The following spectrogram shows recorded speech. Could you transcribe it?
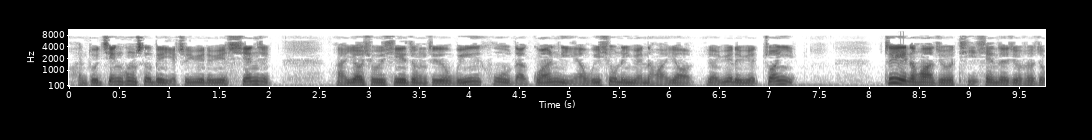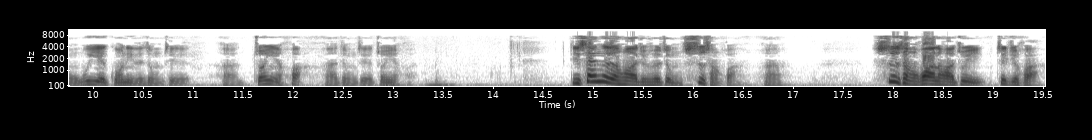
很多监控设备也是越来越先进啊，要求一些这种这个维护的管理啊、维修人员的话要要越来越专业。这样的话就体现在就是这种物业管理的这种这个啊专业化啊这种这个专业化。第三个的话就是这种市场化啊，市场化的话，注意这句话，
